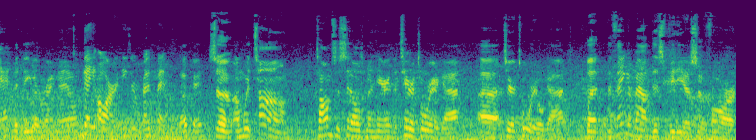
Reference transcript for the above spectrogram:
at the dealer right now? They are. These are both available. Okay. So I'm with Tom. Tom's a salesman here, the territorial guy, uh, territorial guy. But the thing about this video so far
